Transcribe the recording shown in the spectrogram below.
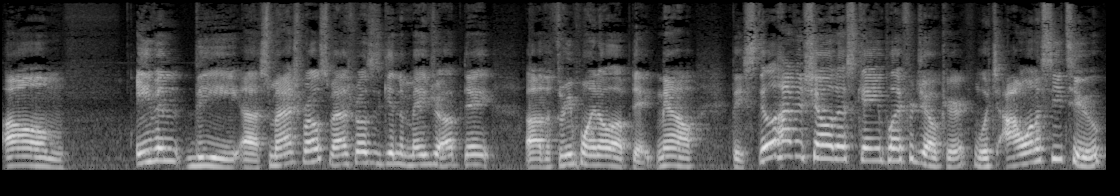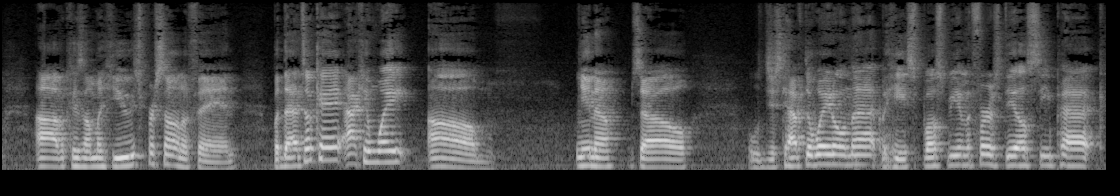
Um, even the uh, Smash Bros. Smash Bros. is getting a major update, uh, the 3.0 update. Now they still haven't showed us gameplay for Joker, which I want to see too uh, because I'm a huge Persona fan. But that's okay. I can wait. Um, you know, so we'll just have to wait on that. But he's supposed to be in the first DLC pack,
